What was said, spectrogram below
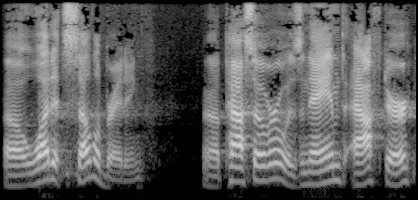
uh, what it's celebrating. Uh, Passover was named after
